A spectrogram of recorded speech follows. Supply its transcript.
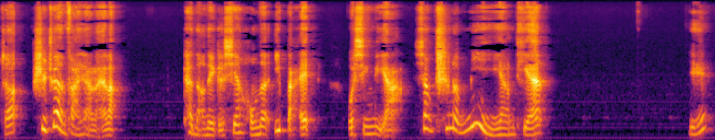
着，试卷发下来了。看到那个鲜红的一百，我心里啊像吃了蜜一样甜。耶，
